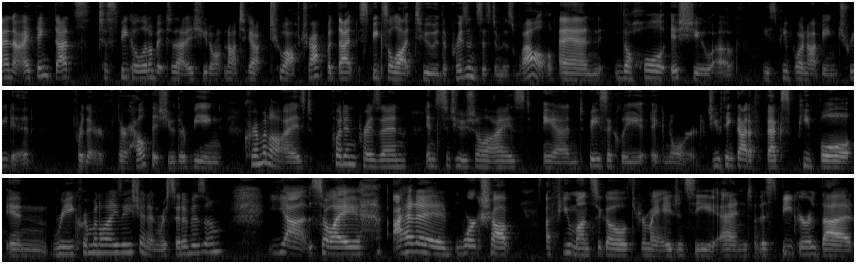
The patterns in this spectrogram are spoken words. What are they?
And I think that's to speak a little bit to that issue, don't not to get too off track, but that speaks a lot to the prison system as well. And the whole issue of these people are not being treated for their, their health issue. They're being criminalized, put in prison, institutionalized, and basically ignored. Do you think that affects people in recriminalization and recidivism? Yeah, so I I had a workshop a few months ago through my agency and the speaker that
